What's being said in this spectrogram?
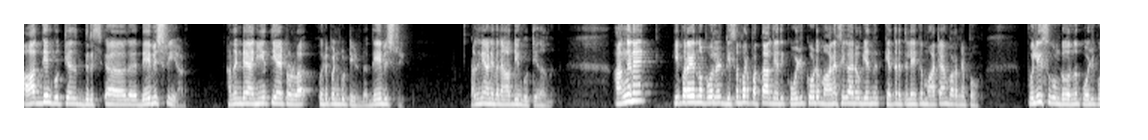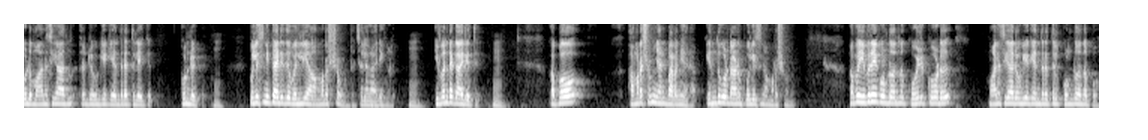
ആദ്യം കുത്തിയത് ദൃശ് ദേവിശ്രീയാണ്. അതിന്റെ അനിയത്തിയായിട്ടുള്ള ഒരു പെൺകുട്ടിയുണ്ട് ദേവിശ്രീ. അതിനെയാണ് ഇവൻ ആദ്യം കുത്തിയതെന്ന്. അങ്ങനെ ഈ പറയുന്ന പോലെ ഡിസംബർ പത്താം തീയതി കോഴിക്കോട് മാനസികാരോഗ്യ കേന്ദ്രത്തിലേക്ക് മാറ്റാൻ പറഞ്ഞപ്പോൾ പോലീസ് കൊണ്ടുവന്ന് കോഴിക്കോട് മാനസികാരോഗ്യ കേന്ദ്രത്തിലേക്ക് കൊണ്ടിട്ടു. പോലീസിന് ഇക്കാര്യത്തിൽ വലിയ അമർഷമുണ്ട് ചില കാര്യങ്ങൾ ഇവന്റെ ഇവന്റെ കാര്യത്തിൽ. അപ്പോൾ അമർഷം ഞാൻ പറഞ്ഞുതരാം. എന്തുകൊണ്ടാണ് പോലീസിന് അമർഷം അപ്പോൾ ഇവനെ കൊണ്ടുവന്ന് കോഴിക്കോട് മാനസികാരോഗ്യ കേന്ദ്രത്തിൽ കൊണ്ടുവന്നപ്പോൾ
